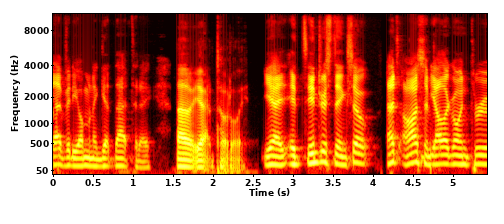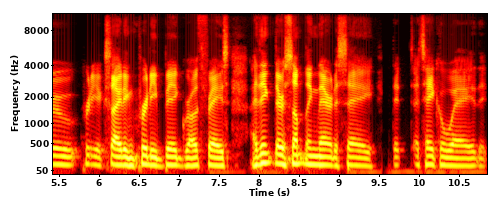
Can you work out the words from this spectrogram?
that video. I'm going to get that today. Oh yeah, totally. Yeah, it's interesting. So that's awesome. Y'all are going through pretty exciting, pretty big growth phase. I think there's something there to say that a takeaway that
